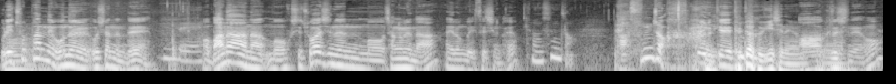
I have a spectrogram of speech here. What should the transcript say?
우리 어. 초파님 오늘 오셨는데 네. 어, 만화나 뭐 혹시 좋아하시는 뭐 장르나 이런 거 있으신가요? 전 순정. 아 순정 아, 또 이렇게 극과 극이시네요. 아 네. 그러시네요.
